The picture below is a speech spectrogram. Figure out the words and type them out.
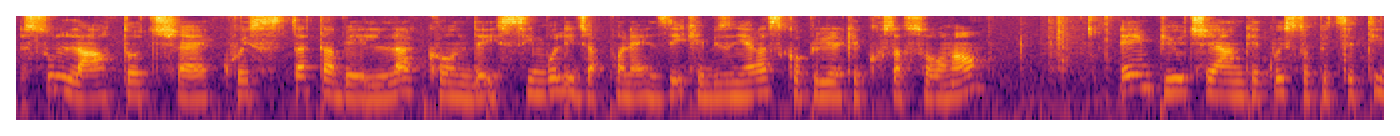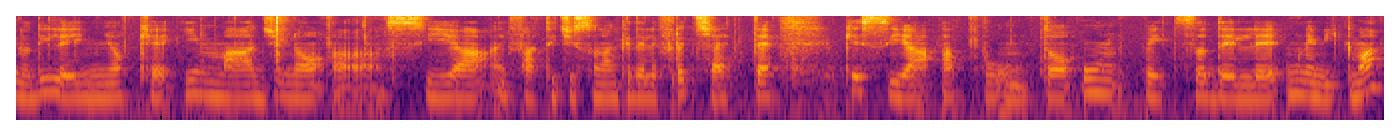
Sul lato c'è questa tabella con dei simboli giapponesi che bisognerà scoprire che cosa sono e in più c'è anche questo pezzettino di legno che immagino uh, sia infatti ci sono anche delle freccette che sia appunto un pezzo delle un enigma.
